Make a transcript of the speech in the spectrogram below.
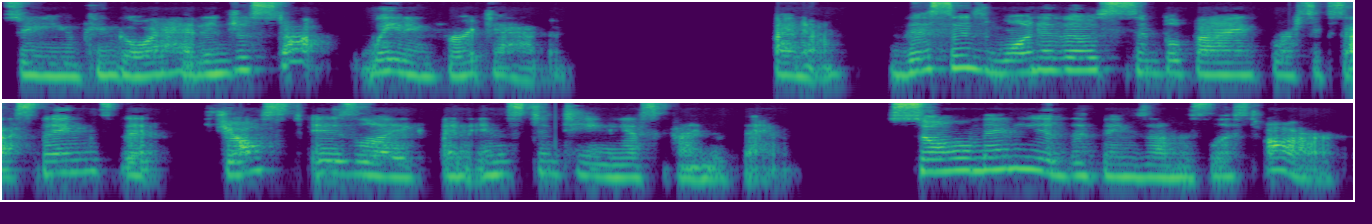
So you can go ahead and just stop waiting for it to happen. I know this is one of those simplifying for success things that just is like an instantaneous kind of thing. So many of the things on this list are,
